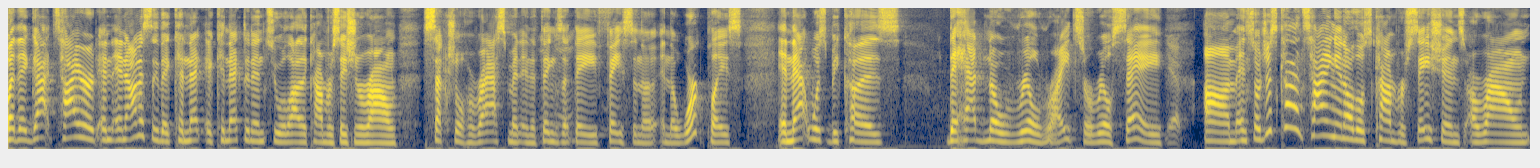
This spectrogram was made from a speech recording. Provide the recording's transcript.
But they got tired, and, and honestly, they connect it connected into a lot of the conversation around sexual harassment and the things that they face in the in the workplace, and that was because they had no real rights or real say. Yep. Um, and so just kind of tying in all those conversations around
